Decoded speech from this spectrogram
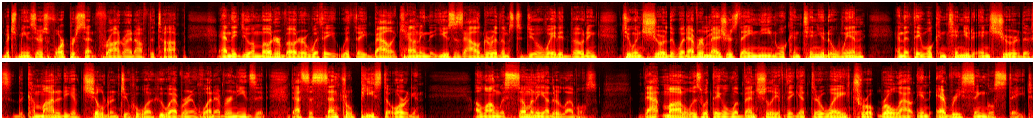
which means there's 4% fraud right off the top. And they do a motor voter with a with a ballot counting that uses algorithms to do a weighted voting to ensure that whatever measures they need will continue to win and that they will continue to ensure the, the commodity of children to whoever and whatever needs it. That's a central piece to Oregon, along with so many other levels. That model is what they will eventually, if they get their way, tro- roll out in every single state.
